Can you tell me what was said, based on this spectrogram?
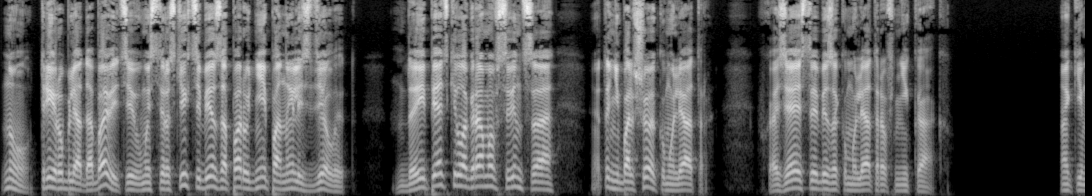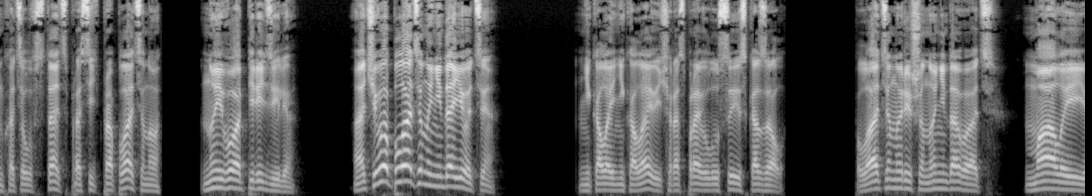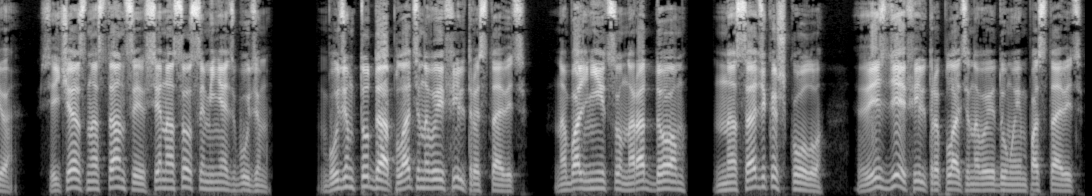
Ну, три рубля добавить, и в мастерских тебе за пару дней панели сделают. Да и пять килограммов свинца. Это небольшой аккумулятор. В хозяйстве без аккумуляторов никак. Аким хотел встать, спросить про платину, но его опередили. «А чего платины не даете?» Николай Николаевич расправил усы и сказал. «Платину решено не давать. Мало ее. Сейчас на станции все насосы менять будем. Будем туда платиновые фильтры ставить. На больницу, на роддом, на садик и школу. Везде фильтры платиновые думаем поставить.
